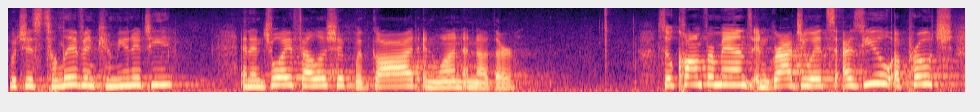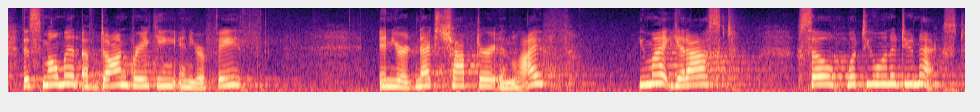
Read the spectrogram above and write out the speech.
which is to live in community and enjoy fellowship with God and one another. So, confirmands and graduates, as you approach this moment of dawn breaking in your faith, in your next chapter in life, you might get asked, So, what do you want to do next?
